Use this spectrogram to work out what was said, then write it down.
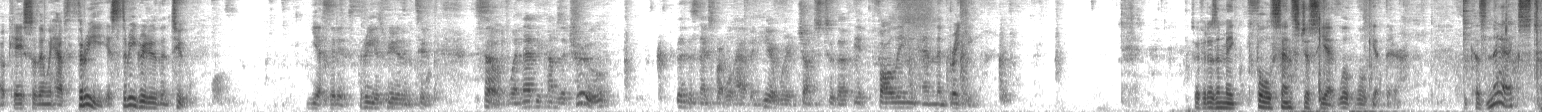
Okay, so then we have three. Is three greater than two? Yes, it is. Three is greater than two. So when that becomes a true, then this next part will happen here where it jumps to the it falling and then breaking. So if it doesn't make full sense just yet, we'll, we'll get there. Because next,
